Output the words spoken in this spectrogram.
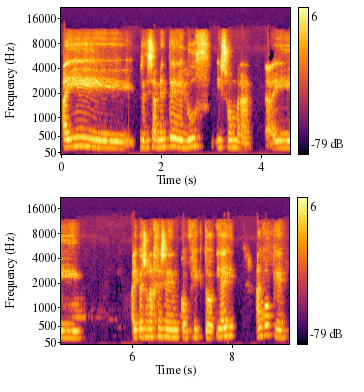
hay precisamente luz y sombra, hay, hay personajes en conflicto y hay algo que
